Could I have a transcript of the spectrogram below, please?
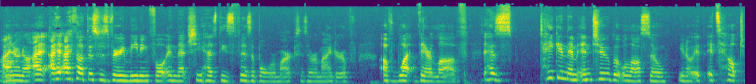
I don't know. I, I, I thought this was very meaningful in that she has these visible remarks as a reminder of, of what their love has taken them into, but will also, you know, it, it's helped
